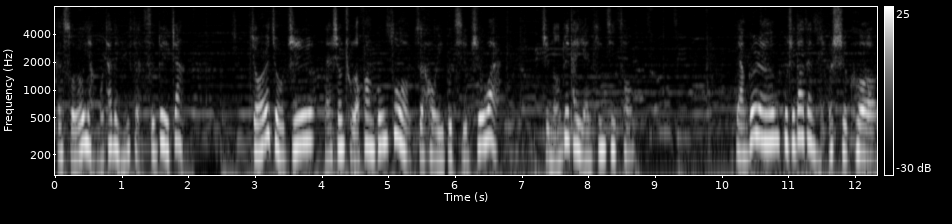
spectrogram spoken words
跟所有仰慕他的女粉丝对战，久而久之，男生除了换工作最后一步棋之外，只能对他言听计从。两个人不知道在哪个时刻，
